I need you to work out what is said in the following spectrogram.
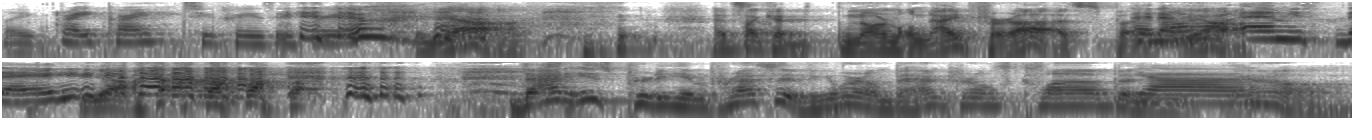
like Great, great. too crazy for you." Yeah, it's like a normal night for us, but I know. Or yeah, Emmy's Day. yeah. that is pretty impressive. You were on Bad Girls Club, and Yeah. yeah.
